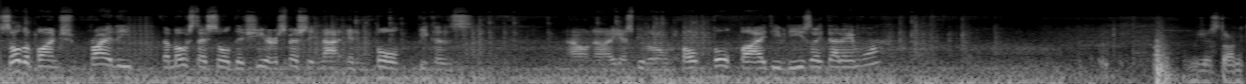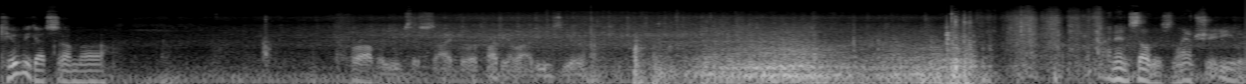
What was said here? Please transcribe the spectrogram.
Sold a bunch, probably the, the most I sold this year, especially not in bulk because I don't know. I guess people don't bulk, bulk buy DVDs like that anymore. Just on cue. We got some. Uh, probably use this side door. Probably a lot easier. I didn't sell this lampshade either.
